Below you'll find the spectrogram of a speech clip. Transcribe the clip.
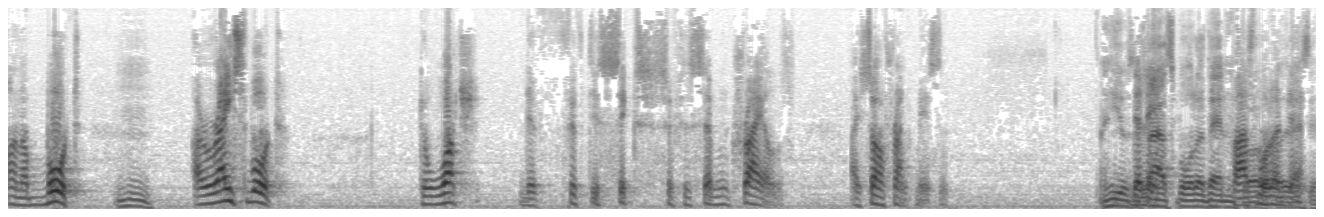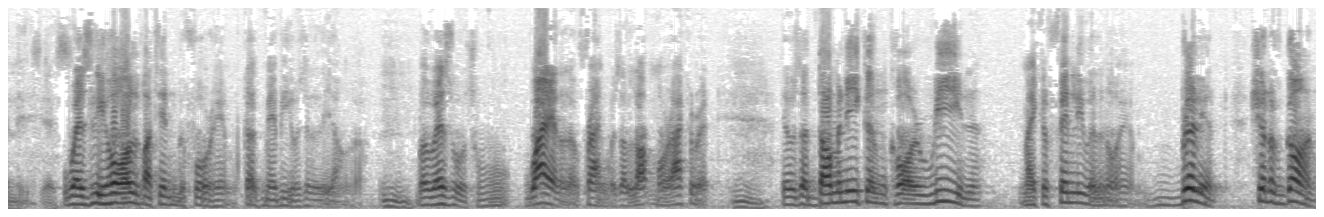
on a boat, a rice boat, to watch the 56, 57 trials. I saw Frank Mason. And he was The a fast bowler then. Fast bowler then. Indies. Yes. Wesley Hall got in before him because maybe he was a little younger. Mm. But Wes was wild. Frank was a lot more accurate. Mm. There was a Dominican called Reed. Michael Findlay will know him. Brilliant. Should have gone.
